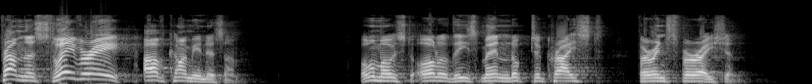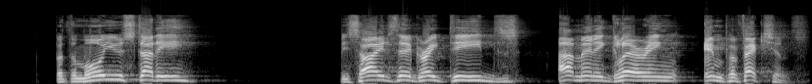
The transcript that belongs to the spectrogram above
from the slavery of communism. Almost all of these men look to Christ for inspiration. But the more you study, besides their great deeds, are many glaring imperfections.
